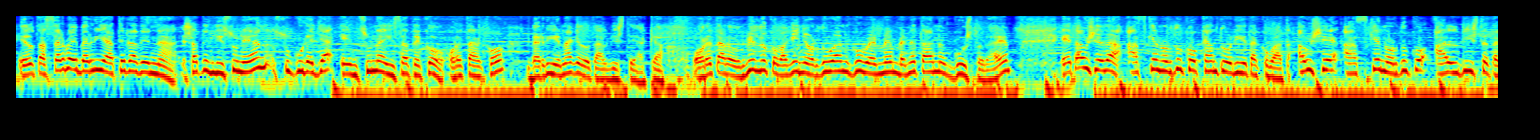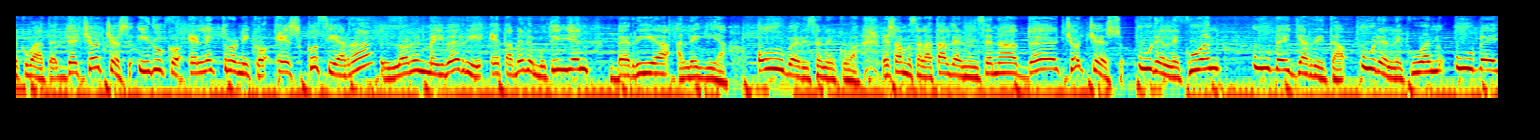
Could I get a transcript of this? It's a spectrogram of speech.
Edo eta zerbait berria atera dena esaten dizunean, zukure ja entzuna izateko. Horretarako, berrienak edo albisteak. Horretara urbilduko bagin orduan gu hemen benetan gustora, eh? Eta hause da, azken orduko kantu horietako bat. Hause azken orduko albistetako bat. The Churches iruko elektroniko eskoziarra, Loren Mayberry eta bere mutilen berria alegia. Over izenekoa. Esan bezala taldearen izena The Churches. Uren lekuan, V jarrita. Uren lekuan, V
